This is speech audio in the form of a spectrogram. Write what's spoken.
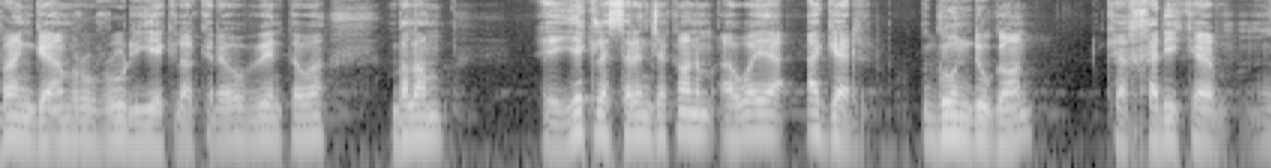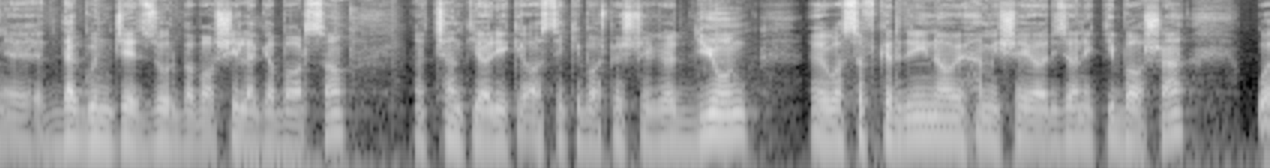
ڕەنگە ئەمڕ و ڕوولی یەکلاکەرەوە ببێنتەوە بەڵام یەک لە سەرنجەکانم ئەوەیە ئەگەر گندوگان کە خەریکە دەگونجێت زۆر بە باشی لەگە بارسا چەند یاریەکی ئاستێکی باش پێشتێکگە دیۆنگ وەسفکردنی ناوی هەمیشە یاریزانێکی باشە وە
